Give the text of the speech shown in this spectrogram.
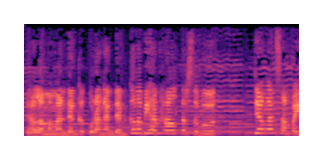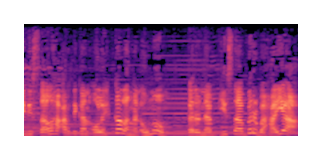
Dalam memandang kekurangan dan kelebihan hal tersebut, jangan sampai disalahartikan oleh kalangan umum karena bisa berbahaya.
